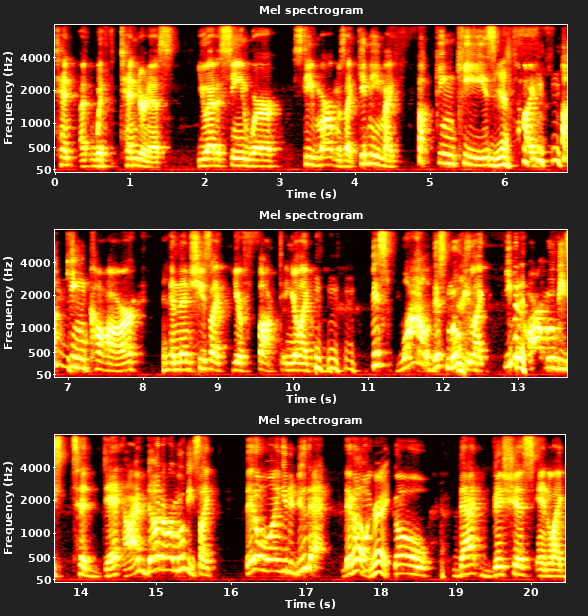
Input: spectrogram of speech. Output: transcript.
ten uh, with tenderness, you had a scene where Steve Martin was like, "Give me my fucking keys, Yes. to my fucking car," and then she's like, "You're fucked," and you're like, "This wow, this movie like even our movies today. I've done our movies like they don't want you to do that." They don't No, want you to go that vicious and like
